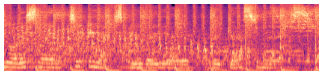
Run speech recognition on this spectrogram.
You're listening to EXP Radio, the guest mix.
